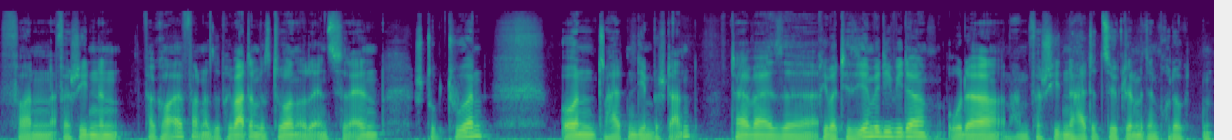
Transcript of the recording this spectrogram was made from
von verschiedenen Verkäufern, also Privatinvestoren oder institutionellen Strukturen und halten die im Bestand. Teilweise privatisieren wir die wieder oder haben verschiedene Haltezyklen mit den Produkten.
